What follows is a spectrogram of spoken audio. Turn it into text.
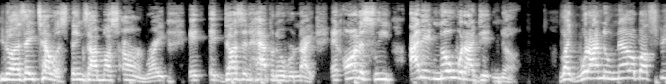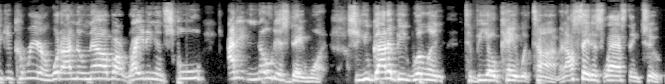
You know, as they tell us, things I must earn, right? It, it doesn't happen overnight. And honestly, I didn't know what I didn't know. Like what I know now about speaking career and what I know now about writing in school, I didn't know this day one. So you got to be willing to be okay with time. And I'll say this last thing too.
